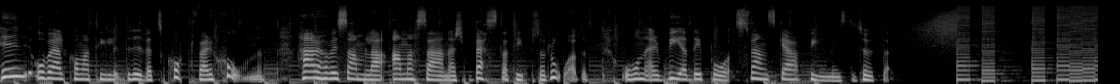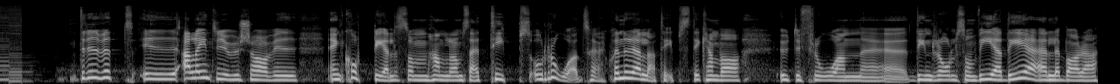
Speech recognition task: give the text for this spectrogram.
Hej och välkomna till Drivets kortversion. Här har vi samlat Anna Särners bästa tips och råd. Och hon är VD på Svenska Filminstitutet. Drivet i alla intervjuer så har vi en kort del som handlar om så här tips och råd, så här generella tips. Det kan vara utifrån eh, din roll som VD eller bara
